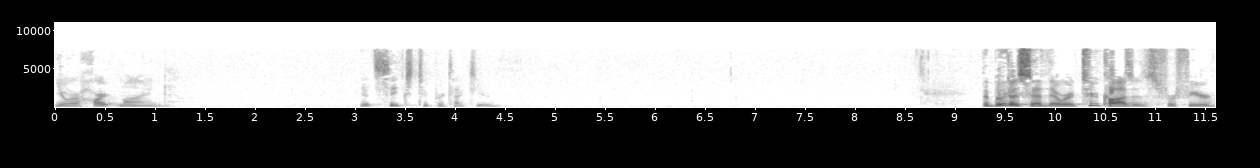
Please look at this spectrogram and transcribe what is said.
your heart mind. It seeks to protect you. The Buddha said there were two causes for fear.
